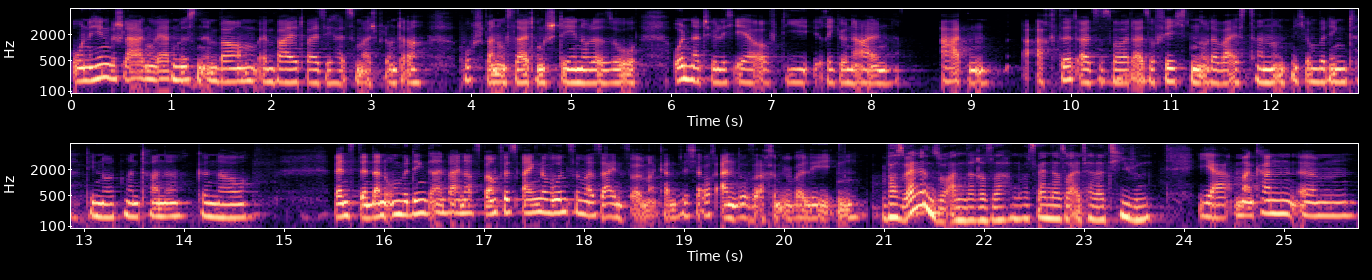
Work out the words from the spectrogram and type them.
ohnehin geschlagen werden müssen im Baum, im Wald, weil sie halt zum Beispiel unter Hochspannungsleitung stehen oder so. Und natürlich eher auf die regionalen Arten achtet, also so, also Fichten oder Weißtannen und nicht unbedingt die Nordmantanne, genau. Wenn es denn dann unbedingt ein Weihnachtsbaum fürs eigene Wohnzimmer sein soll. Man kann sich ja auch andere Sachen überlegen. Was wären denn so andere Sachen? Was wären da so Alternativen? Ja, man kann ähm,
